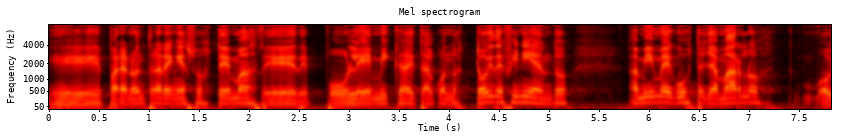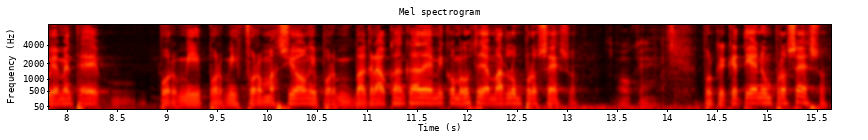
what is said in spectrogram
eh, para no entrar en esos temas de, de polémica y tal, cuando estoy definiendo, a mí me gusta llamarlo, obviamente por mi, por mi formación y por mi background académico, me gusta llamarlo un proceso. Okay. Porque ¿qué tiene un proceso?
